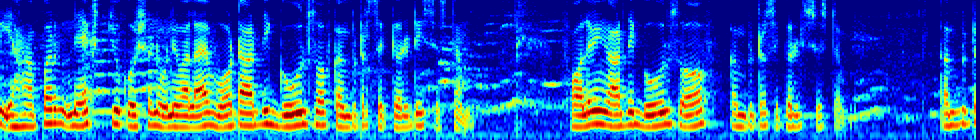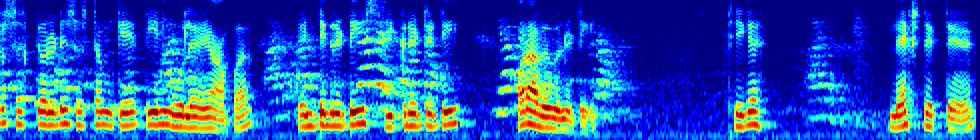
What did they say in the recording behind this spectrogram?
यहाँ पर नेक्स्ट जो क्वेश्चन होने वाला है what are the goals of computer security system following are the goals of computer security system computer security system के तीन गोल हैं यहाँ पर. इंटीग्रिटी सीक्रेटिटी और अवेबिलिटी ठीक है? नेक्स्ट देखते हैं.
